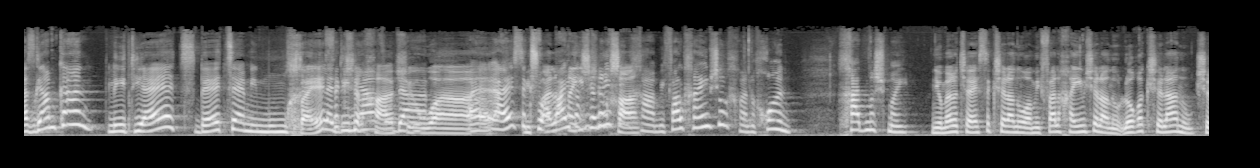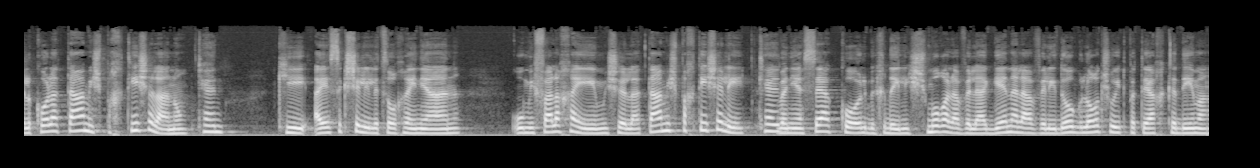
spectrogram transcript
אז גם כאן, להתייעץ בעצם עם מומחה לדיני שלך, עבודה. שהוא העסק שהוא הבית השני שלך. שלך, מפעל חיים שלך, נכון. חד משמעי. אני אומרת שהעסק שלנו הוא המפעל החיים שלנו, לא רק שלנו, של כל התא המשפחתי שלנו. כן. כי העסק שלי, לצורך העניין, הוא מפעל החיים של התא המשפחתי שלי. כן. ואני אעשה הכל בכדי לשמור עליו ולהגן עליו ולדאוג לא רק שהוא יתפתח קדימה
